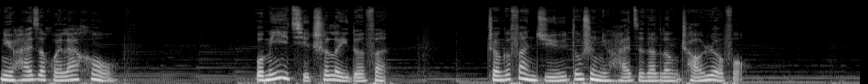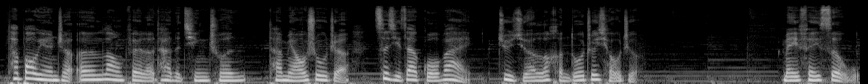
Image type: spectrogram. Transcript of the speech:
女孩子回来后，我们一起吃了一顿饭，整个饭局都是女孩子的冷嘲热讽。她抱怨着恩浪费了她的青春，她描述着自己在国外拒绝了很多追求者，眉飞色舞，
